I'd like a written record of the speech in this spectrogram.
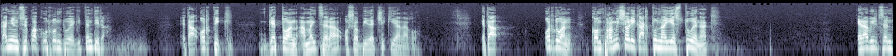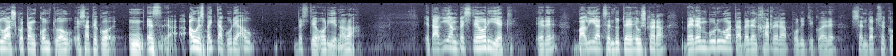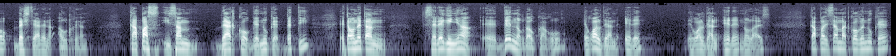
gainontzekoak urrundu egiten dira. Eta hortik getoan amaitzera oso bide txikia dago. Eta orduan, kompromisorik hartu nahi ez duenak, erabiltzen du askotan kontu hau esateko, mm, ez, hau ez baita gure, hau beste horiena da. Eta agian beste horiek, ere, baliatzen dute Euskara, beren burua eta beren jarrera politikoa ere sendotzeko bestearen aurrean. Kapaz izan beharko genuke beti, eta honetan zeregina e, denok daukagu, egualdean ere, egualdean ere, nola ez, kapaz izan beharko genuke,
